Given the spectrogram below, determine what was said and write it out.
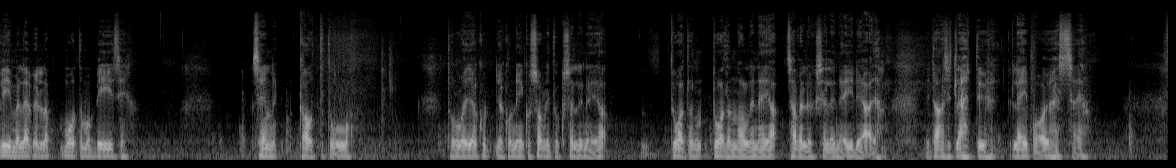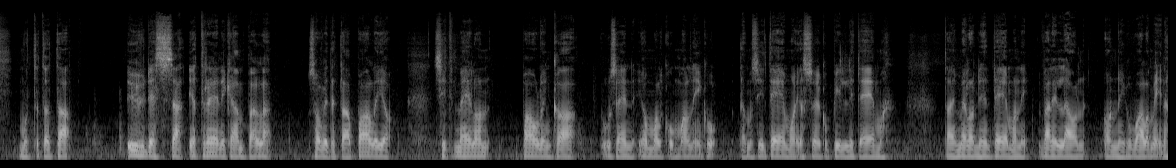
viime levyllä muutama biisi sen kautta tullut, tullut joku, joku niin kuin sovituksellinen ja tuotan, tuotannollinen ja sävellyksellinen idea, ja mitä on sitten lähdetty leipoa yhdessä. Ja, mutta tota, yhdessä ja treenikämpällä sovitetaan paljon. Sitten meillä on Paulinkaa usein jommalkummal niin tämmöisiä teemoja, jos on joku pilliteema tai melodinen teema, niin välillä on, on niin valmiina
